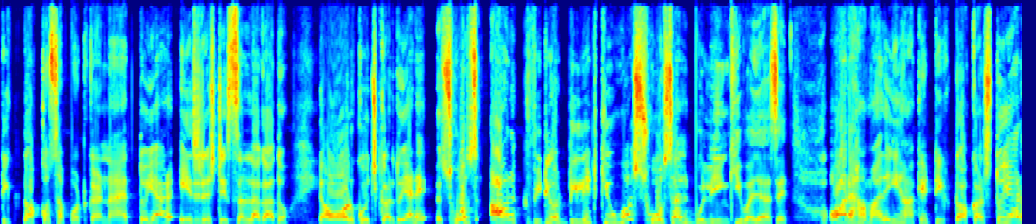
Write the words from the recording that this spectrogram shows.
टिकटॉक को सपोर्ट करना है तो यार एज रेस्ट्रिक्शन लगा दो या और कुछ कर दो। यार सोर्स और वीडियो डिलीट क्यों हुआ? सोशल बुलिंग की वजह से। और हमारे यहाँ के टिकटॉकर्स तो यार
